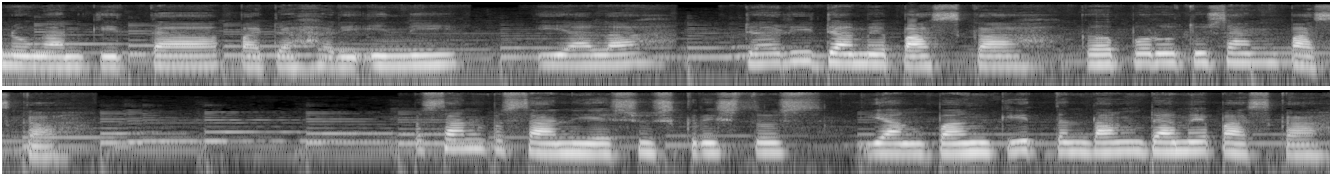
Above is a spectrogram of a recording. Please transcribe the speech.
Renungan kita pada hari ini ialah dari Damai Paskah ke Perutusan Paskah. Pesan-pesan Yesus Kristus yang bangkit tentang Damai Paskah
